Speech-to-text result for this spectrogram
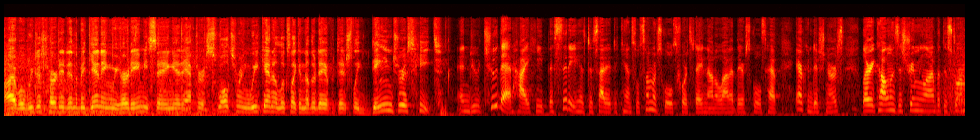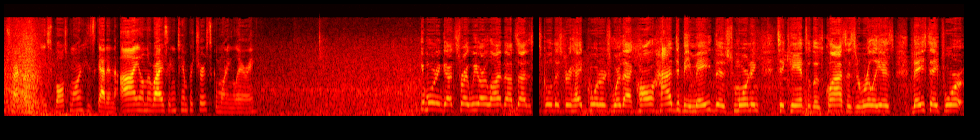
All right, well, we just heard it in the beginning. We heard Amy saying it. After a sweltering weekend, it looks like another day of potentially dangerous heat. And due to that high heat, the city has decided to cancel summer schools for today. Not a lot of their schools have air conditioners. Larry Collins is streaming live with the storm tracker from East Baltimore. He's got an eye on the rising temperatures. Good morning, Larry. Good morning, that's right. We are live outside the school district headquarters where that call had to be made this morning to cancel those classes. It really is, they say, for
